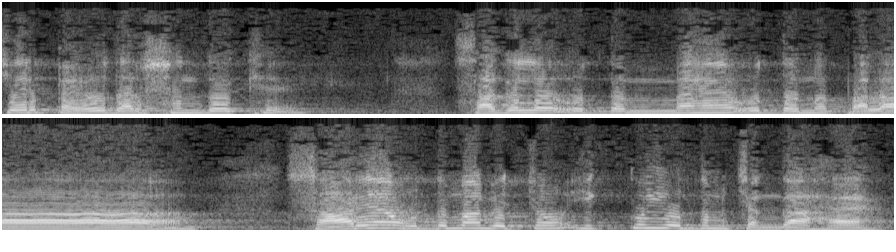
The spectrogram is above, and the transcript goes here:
ਚਿਰ ਭਇਓ ਦਰਸ਼ਨ ਦੇਖੇ। ਸਗਲ ਉਦਮ ਮਹਿ ਉਦਮ ਭਲਾ। ਸਾਰਿਆਂ ਉਦਮਾਂ ਵਿੱਚੋਂ ਇੱਕੋ ਹੀ ਉਦਮ ਚੰਗਾ ਹੈ।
